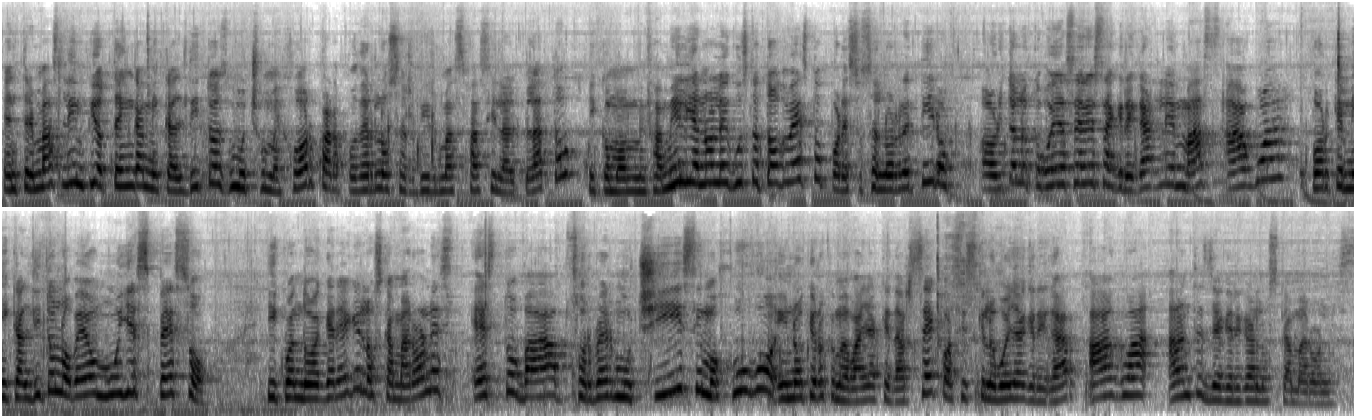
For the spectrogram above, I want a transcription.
Entre más limpio tenga mi caldito es mucho mejor para poderlo servir más fácil al plato. Y como a mi familia no le gusta todo esto, por eso se lo retiro. Ahorita lo que voy a hacer es agregarle más agua porque mi caldito lo veo muy espeso. Y cuando agregue los camarones, esto va a absorber muchísimo jugo y no quiero que me vaya a quedar seco, así es que le voy a agregar agua antes de agregar los camarones.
